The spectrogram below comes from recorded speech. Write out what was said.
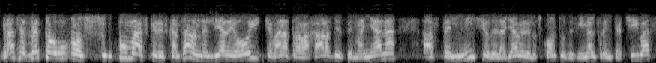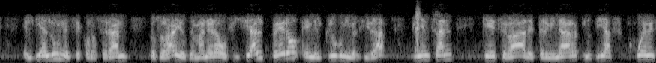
Gracias, Beto. Unos Pumas que descansaron el día de hoy, que van a trabajar desde mañana hasta el inicio de la llave de los cuartos de final frente a Chivas. El día lunes se conocerán los horarios de manera oficial, pero en el Club Universidad piensan que se va a determinar los días jueves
